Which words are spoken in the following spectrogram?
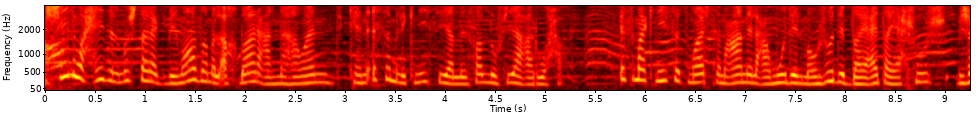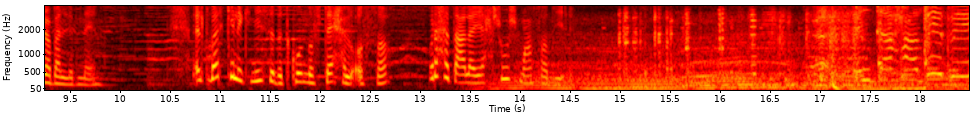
الشيء الوحيد المشترك بمعظم الأخبار عن نهاوند كان اسم الكنيسة يلي صلوا فيها عروحة. اسمها كنيسة مار سمعان العمودي الموجودة بضيعتها يحشوش بجبل لبنان. قلت بركي الكنيسة بتكون مفتاح القصة ورحت على يحشوش مع صديقي. انت حبيبي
